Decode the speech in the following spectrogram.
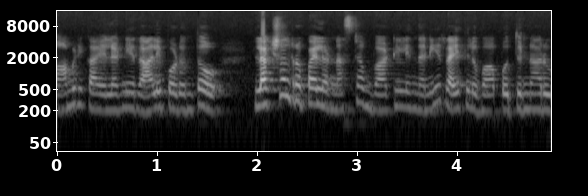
మామిడికాయలన్నీ రాలిపోవడంతో లక్షల రూపాయల నష్టం వాటిల్లిందని రైతులు వాపోతున్నారు.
